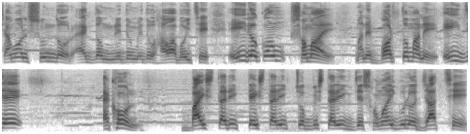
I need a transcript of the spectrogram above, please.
শ্যামল সুন্দর, একদম মৃদু মৃদু হাওয়া বইছে। এই রকম সময় মানে বর্তমানে, এই যে এখন বাইশ তারিখ, তেইশ তারিখ, চব্বিশ তারিখ যে সময়গুলো যাচ্ছে,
